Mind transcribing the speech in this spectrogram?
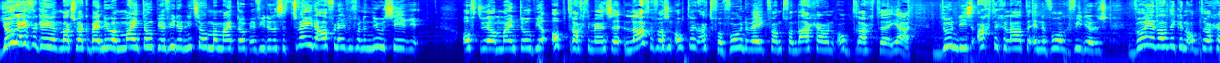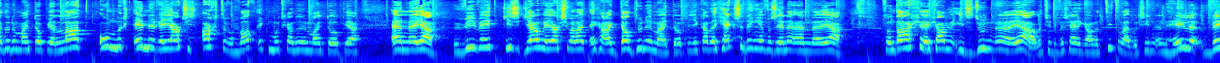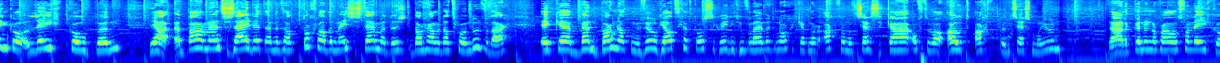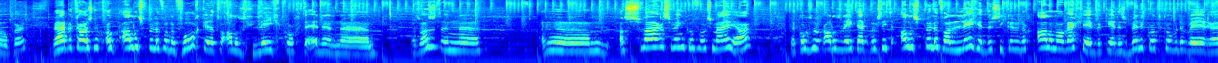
Yo guys van Game met Max, welkom bij een nieuwe Mindtopia video. Niet zomaar Mindtopia video, dit is de tweede aflevering van een nieuwe serie. Oftewel Mindtopia opdrachten mensen. Later was een opdracht achter voor volgende week, want vandaag gaan we een opdracht uh, ja, doen die is achtergelaten in de vorige video. Dus wil je dat ik een opdracht ga doen in Mindtopia, laat onder in de reacties achter wat ik moet gaan doen in Mindtopia. En uh, ja, wie weet kies ik jouw reactie wel uit en ga ik dat doen in Mindtopia. Je kan er gekste dingen verzinnen en uh, ja... Vandaag uh, gaan we iets doen, uh, ja, wat jullie waarschijnlijk al aan de titel hebben gezien. Een hele winkel leegkopen. Ja, een paar mensen zeiden het en het had toch wel de meeste stemmen. Dus dan gaan we dat gewoon doen vandaag. Ik uh, ben bang dat het me veel geld gaat kosten. Ik weet niet hoeveel heb ik nog. Ik heb nog 860k, oftewel oud 8,6 miljoen. Nou, daar kunnen we nog wel wat van leegkopen. We hebben trouwens nog ook alle spullen van de vorige keer dat we alles leeg kochten in een... wat was het? Een... Um, accessoireswinkel volgens mij, ja. Daar kocht ook alles leeg. Daar heb ik nog steeds alle spullen van liggen. Dus die kunnen we nog allemaal weggeven keer. Dus binnenkort komen er weer, uh,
